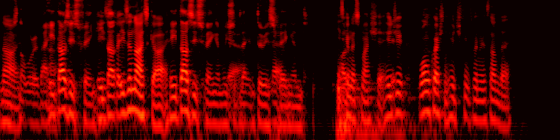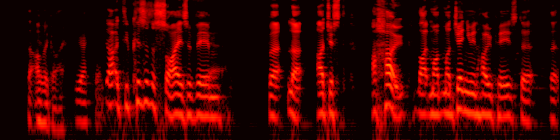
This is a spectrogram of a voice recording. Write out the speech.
No, No, it's not what we're about. He does his thing. He He's does. he's a nice guy. He does his thing, and we should let him do his Yeah. thing. And He's gonna smash it. Who do you? One question: Who do you think's winning Sunday? the other guy, you reckon? Uh, because of the size of him. Yeah. But look, I just I hope, like my, my genuine hope is that that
